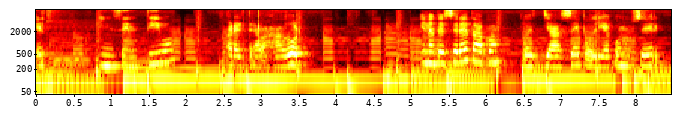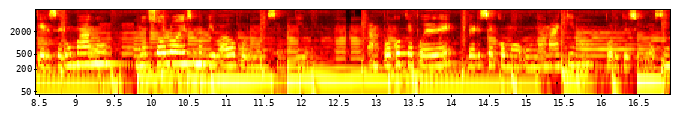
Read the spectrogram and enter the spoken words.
el incentivo para el trabajador. En la tercera etapa, pues ya se podría conocer que el ser humano no solo es motivado por un incentivo, tampoco que puede verse como una máquina, por decirlo así.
